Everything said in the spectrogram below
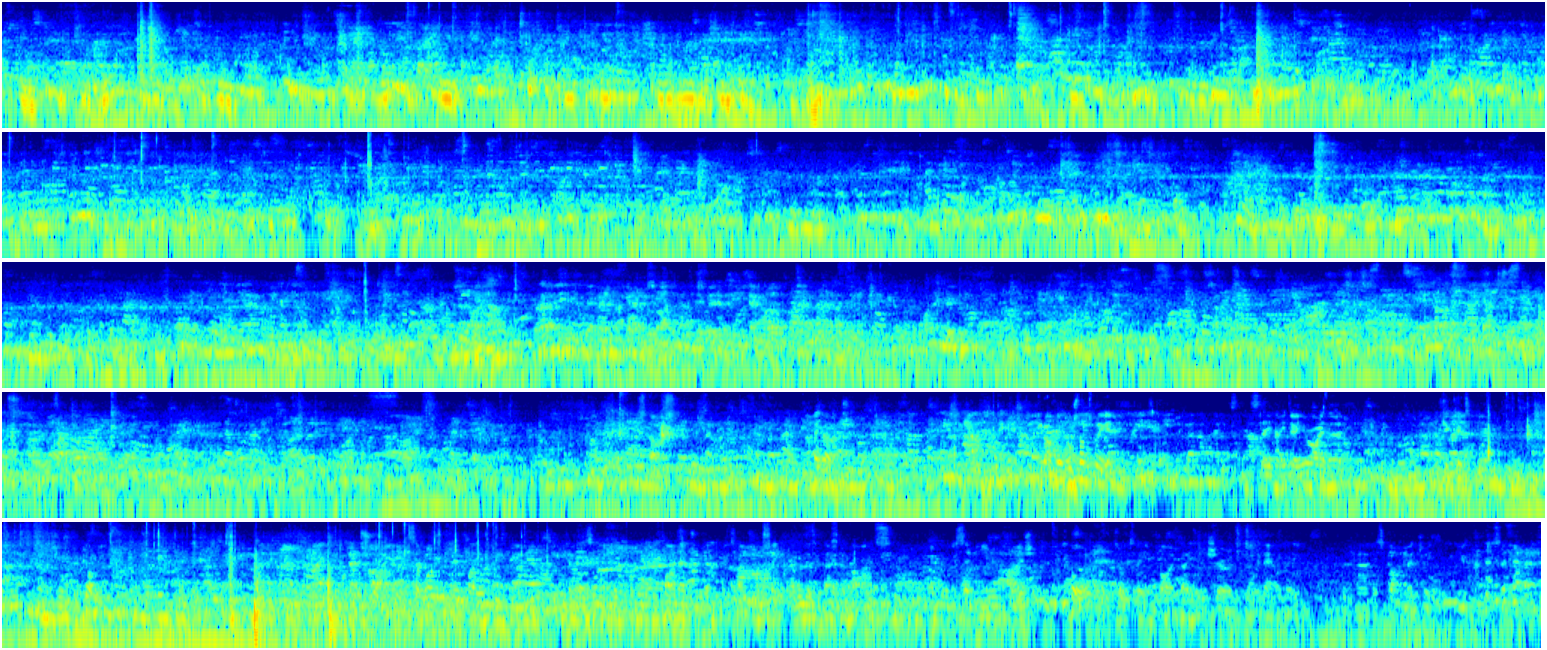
You information into court to obtain five days insurance without me. Uh, it's complimentary. You can set it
